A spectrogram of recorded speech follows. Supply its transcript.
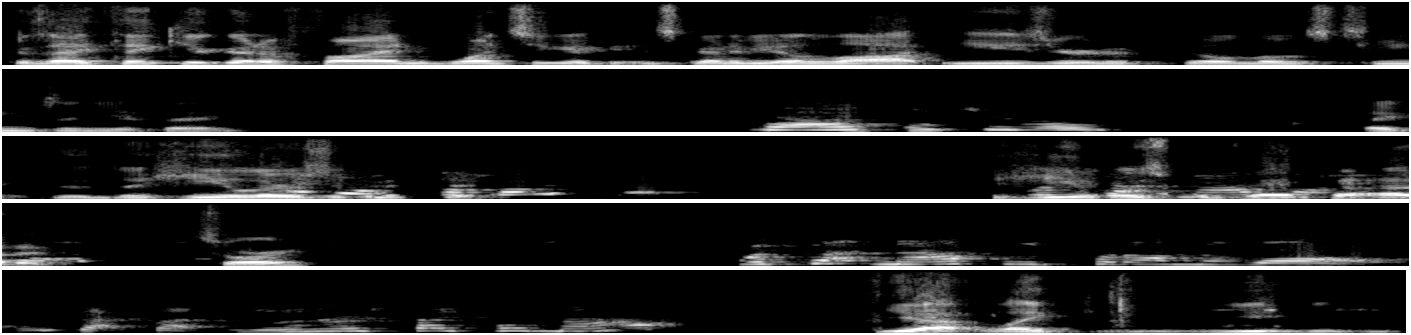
because I think you're going to find once you get, it's going to be a lot easier to fill those teams than you think. Yeah, I think you're right. Like the, the healers are going to, the healers will jump at it. Sorry. What's that map we put on the wall? Is that that lunar cycle map? Yeah, like you,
